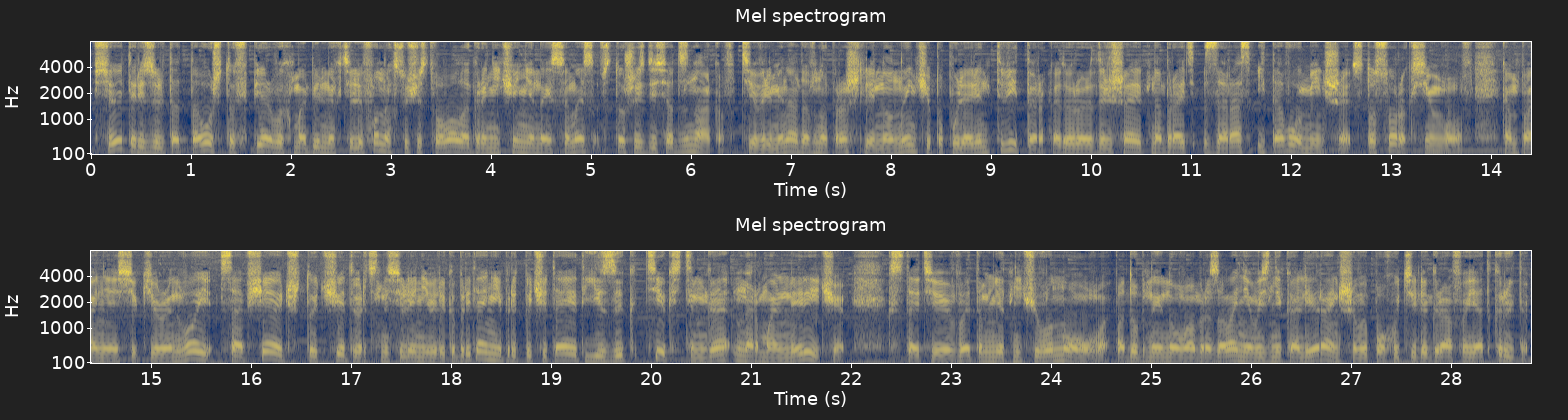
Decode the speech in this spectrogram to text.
Все это результат того, что в первых мобильных телефонах существовало ограничение на СМС в 160 знаков. Те времена давно прошли, но нынче популярен Twitter, который разрешает набрать за раз и того меньше – 140 символов. Компания Secure Envoy сообщает, что четверть населения Великобритании предпочитает язык текстинга нормальной речи. Кстати, в этом нет ничего нового нового. Подобные новообразования возникали и раньше, в эпоху телеграфа и открыток.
